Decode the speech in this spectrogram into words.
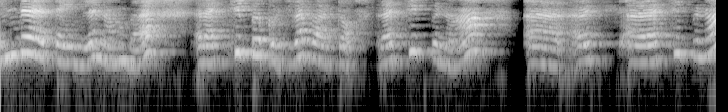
இந்த டைமில் நம்ம ரட்சிப்பை குறித்து தான் பார்த்தோம். ரட்சிப்புனா ரட்சிப்புனா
